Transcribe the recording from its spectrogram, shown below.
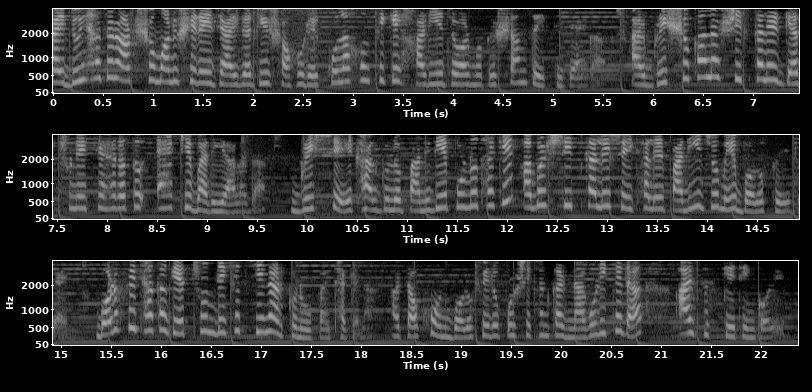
প্রায় দুই হাজার আটশো মানুষের এই জায়গাটি শহরের কোলাহল থেকে হারিয়ে যাওয়ার মতো শান্ত একটি জায়গা। আর গ্রীষ্মকাল আর শীতকালের গ্যাথ্রনের চেহারা তো একেবারেই আলাদা। গ্রীষ্মে খালগুলো পানি দিয়ে পূর্ণ থাকে, আবার শীতকালে সেই খালের পানি জমে বরফ হয়ে যায়। বরফে ঢাকা গ্যাথ্রন দেখে চেনার কোনো উপায় থাকে না। আর তখন বরফের ওপর সেখানকার নাগরিকেরা আইস স্কেটিং করে।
